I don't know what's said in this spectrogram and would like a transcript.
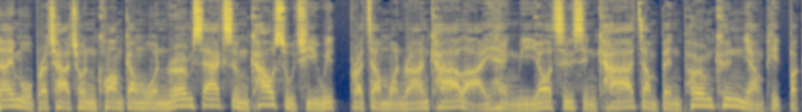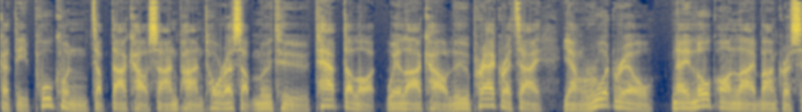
ในหมู่ประชาชนความกังวลเริ่มแทรกซึมเข้าสู่ชีวิต ประจำวันร้านค้าหลายแห่งมียอดซื้อสินค้าจำเป็นเพิ่มขึ้นอย่างผิดปกติผู้คนจับตาข่าวสารผ่านโทรศัพท์มือถือ แทบตลอดเวลาข่าวลือแพร่กระจายอย่างรวดเร็ว ในโลกออนไลน์บางกระแส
